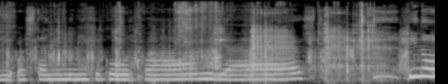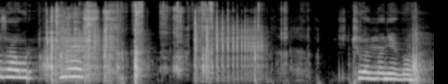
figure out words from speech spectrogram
I ostatnią minifigurką jest... Dinozaur! Jest! Liczyłem na niego.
